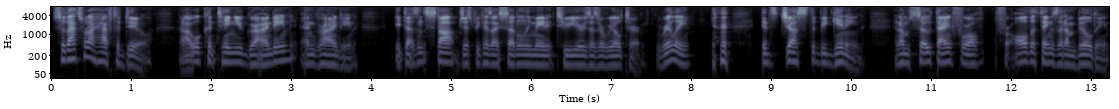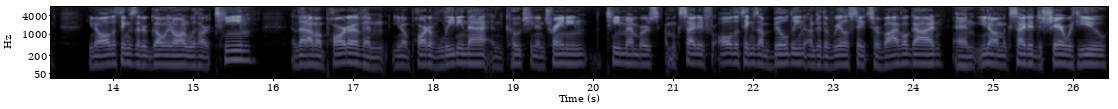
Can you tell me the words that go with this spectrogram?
So that's what I have to do. And I will continue grinding and grinding. It doesn't stop just because I suddenly made it two years as a realtor. Really, it's just the beginning. And I'm so thankful for all the things that I'm building. You know, all the things that are going on with our team, that I'm a part of and you know part of leading that and coaching and training team members. I'm excited for all the things I'm building under the real estate survival guide and you know I'm excited to share with you.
